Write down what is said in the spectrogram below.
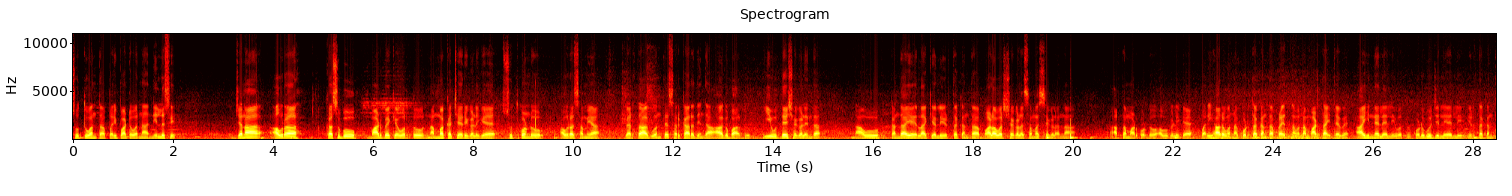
ಸುತ್ತುವಂಥ ಪರಿಪಾಠವನ್ನು ನಿಲ್ಲಿಸಿ, ಜನ ಅವರ ಕಸುಬು ಮಾಡಬೇಕೇ ಹೊರತು ನಮ್ಮ ಕಚೇರಿಗಳಿಗೆ ಸುತ್ತಕೊಂಡು ಅವರ ಸಮಯ ವ್ಯರ್ಥ ಆಗುವಂತೆ ಸರ್ಕಾರದಿಂದ ಆಗಬಾರ್ದು. ಈ ಉದ್ದೇಶಗಳಿಂದ ನಾವು ಕಂದಾಯ ಇಲಾಖೆಯಲ್ಲಿ ಇರ್ತಕ್ಕಂಥ ಭಾಳ ವರ್ಷಗಳ ಸಮಸ್ಯೆಗಳನ್ನು ಅರ್ಥ ಮಾಡಿಕೊಂಡು ಅವುಗಳಿಗೆ ಪರಿಹಾರವನ್ನು ಕೊಡ್ತಕ್ಕಂಥ ಪ್ರಯತ್ನವನ್ನು ಮಾಡ್ತಾ ಇದ್ದೇವೆ. ಆ ಹಿನ್ನೆಲೆಯಲ್ಲಿ ಇವತ್ತು ಕೊಡಗು ಜಿಲ್ಲೆಯಲ್ಲಿ ಇರ್ತಕ್ಕಂಥ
